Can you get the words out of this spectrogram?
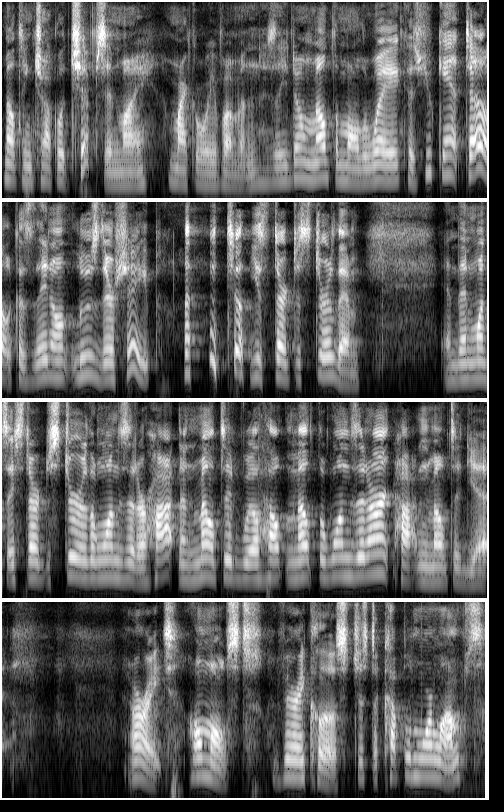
melting chocolate chips in my microwave oven. They don't melt them all the way because you can't tell because they don't lose their shape until you start to stir them. And then once I start to stir, the ones that are hot and melted will help melt the ones that aren't hot and melted yet. All right, almost. Very close. Just a couple more lumps.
